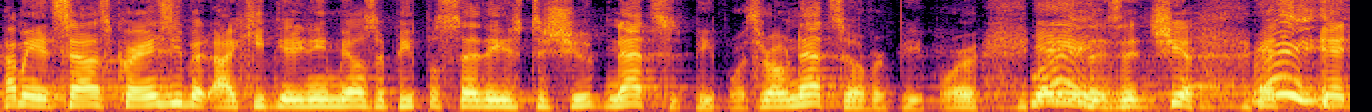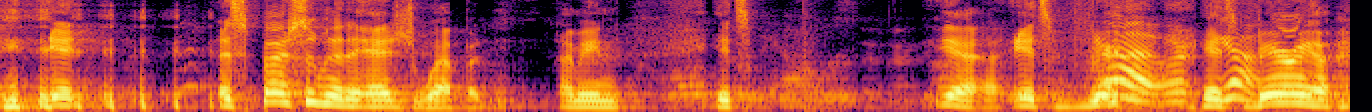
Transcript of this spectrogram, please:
I mean, it sounds crazy, but I keep getting emails that people say they used to shoot nets at people or throw nets over people or any Right. of this. It, shit. It's- Right. it, it, especially with an edged weapon. I mean, it's, yeah, it's very, Yeah, or- it's yeah. very hard.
